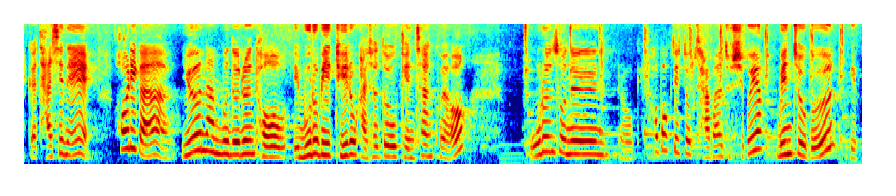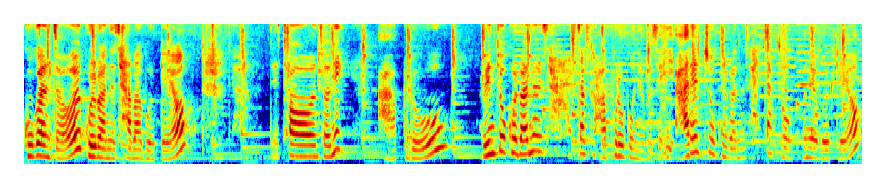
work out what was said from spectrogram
그러니까 자신의 허리가 유연한 분들은 더 무릎이 뒤로 가셔도 괜찮고요 오른손은 이렇게 허벅지 쪽 잡아주시고요 왼쪽은 고관절 골반을 잡아볼게요 자, 네, 천천히 앞으로 왼쪽 골반을 살짝 더 앞으로 보내보세요 이 아래쪽 골반을 살짝 더 보내볼게요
